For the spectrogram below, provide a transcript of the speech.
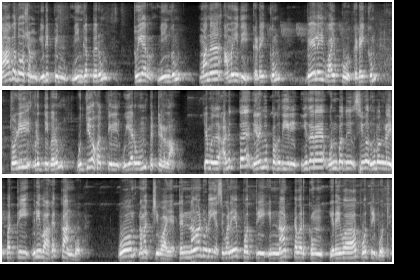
நாகதோஷம் இருப்பின் நீங்க பெறும் துயர் நீங்கும் மன அமைதி கிடைக்கும் வேலை வாய்ப்பு கிடைக்கும் தொழில் விருத்தி பெறும் உத்தியோகத்தில் உயர்வும் பெற்றிடலாம். எமது அடுத்த நிறைவு பகுதியில் இதர ஒன்பது சிவரூபங்களை பற்றி விரிவாக காண்போம். ஓம் நமச்சிவாய. தென்னாடுடைய சிவனே போற்றி இந்நாட்டவர்க்கும் இறைவா போற்றி போற்றி.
